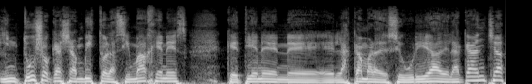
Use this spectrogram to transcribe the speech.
Intuyo que hayan visto las imágenes que tienen eh, las cámaras de seguridad de la cancha,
